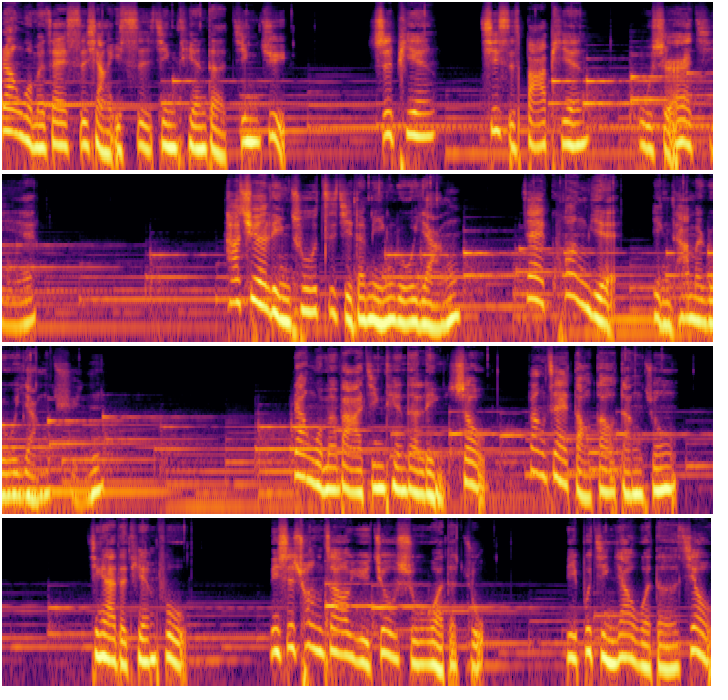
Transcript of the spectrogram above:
让我们再思想一次今天的金句：诗篇。七十八篇五十二节，他却领出自己的名如羊，在旷野引他们如羊群。让我们把今天的领受放在祷告当中。亲爱的天父，你是创造与救赎我的主，你不仅要我得救，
